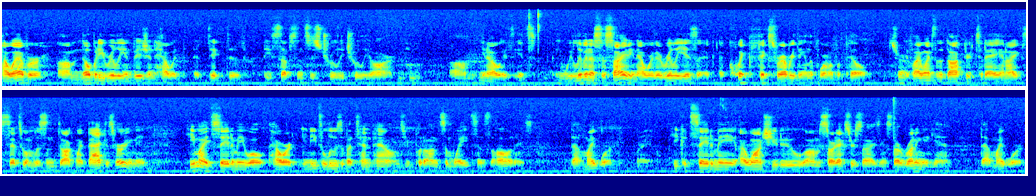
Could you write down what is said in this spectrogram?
However, um, nobody really envisioned how addictive these substances truly, truly are. Mm-hmm. Um, you know, it's, it's, we live in a society now where there really is a, a, quick fix for everything in the form of a pill. Sure. If I went to the doctor today and I said to him, listen, doc, my back is hurting me, he might say to me, well, Howard, you need to lose about 10 pounds. You put on some weight since the holidays. That might work. Right. He could say to me, I want you to um, start exercising, start running again. That might work.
